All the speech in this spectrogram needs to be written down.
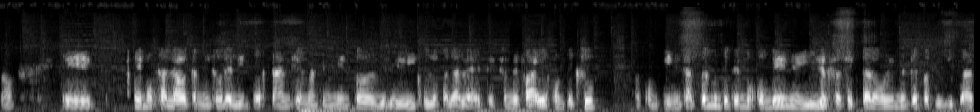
¿no? Eh, hemos hablado también sobre la importancia del mantenimiento de vehículos para la detección de fallos con TEXUB, con quienes actualmente tenemos convenio y ellos aceptaron obviamente participar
